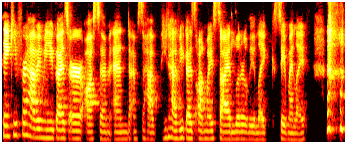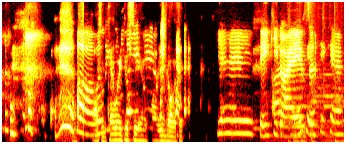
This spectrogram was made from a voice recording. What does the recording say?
Thank you for having me. You guys are awesome. And I'm so happy to have you guys on my side, literally like save my life. oh, awesome. Can't wait to see how far you go with it. Yay. Thank you guys. Okay, take care.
